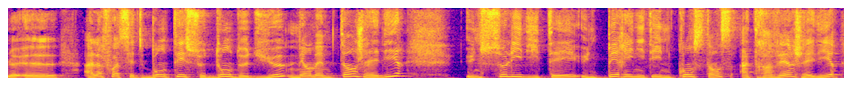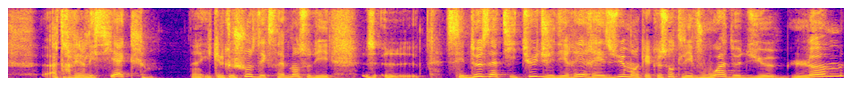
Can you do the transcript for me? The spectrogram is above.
euh, à la fois cette bonté, ce don de Dieu, mais en même temps, j'allais dire, une solidité, une pérennité, une constance à travers, j'allais dire, à travers les siècles. Hein, a quelque chose d'extrêmement solide. Ces deux attitudes, je dirais, résument en quelque sorte les voies de Dieu. L'homme,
